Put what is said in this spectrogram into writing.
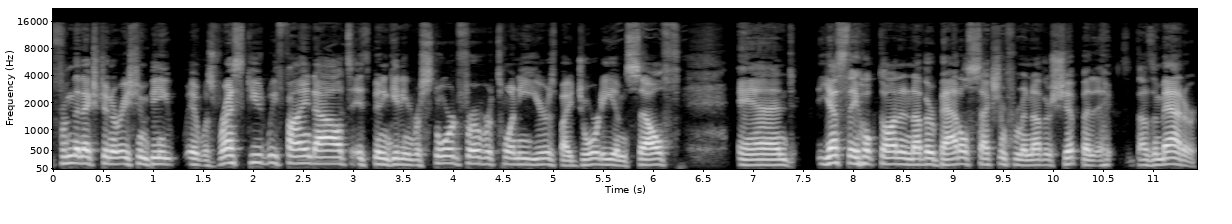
from the next generation be it was rescued, we find out it's been getting restored for over twenty years by Geordi himself, and yes, they hooked on another battle section from another ship, but it doesn't matter.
